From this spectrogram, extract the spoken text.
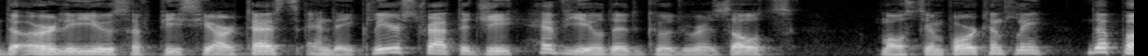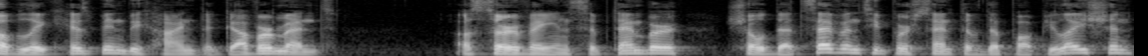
The early use of PCR tests and a clear strategy have yielded good results. Most importantly, the public has been behind the government. A survey in September showed that 70% of the population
